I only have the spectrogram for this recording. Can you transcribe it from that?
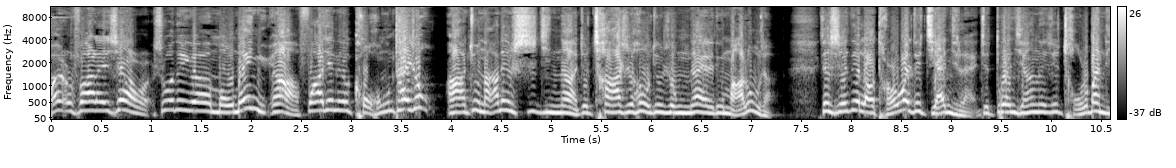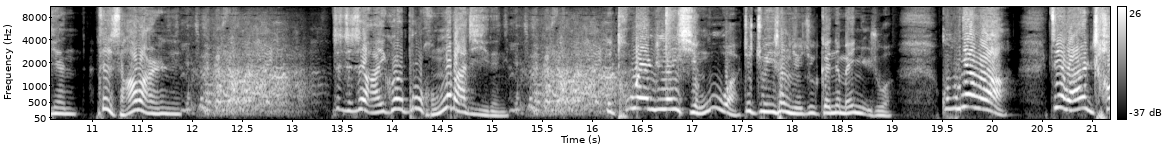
网友发来笑话，说那个某美女啊，发现那个口红太重啊，就拿那个湿巾呢，就擦拭后就扔在了这个马路上。这时这老头啊就捡起来，就端详的就瞅了半天，这啥玩意儿呢？这这这咋一块布红了吧唧的呢？就突然之间醒悟啊，就追上去就跟着美女说：“姑娘啊，这玩意儿超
